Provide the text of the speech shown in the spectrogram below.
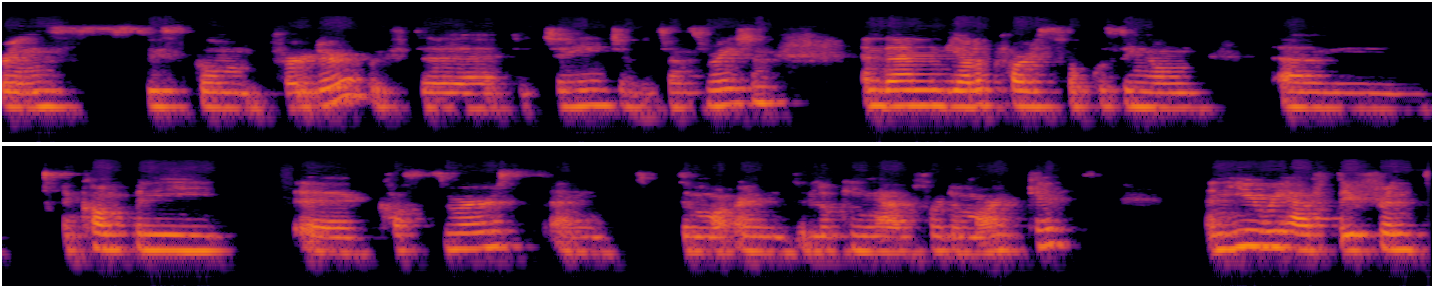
bring Swisscom further with the, the change and the transformation. And then the other part is focusing on um, company uh, customers and the and looking out for the market. And here we have different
